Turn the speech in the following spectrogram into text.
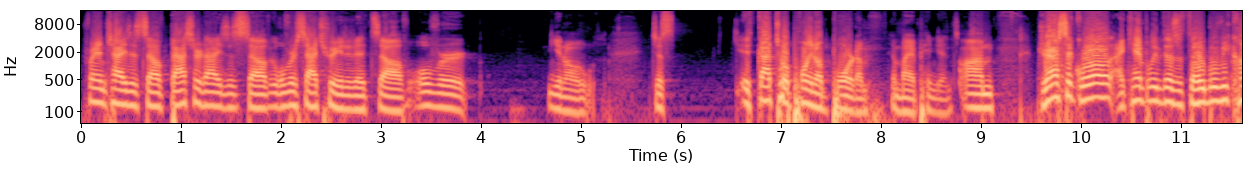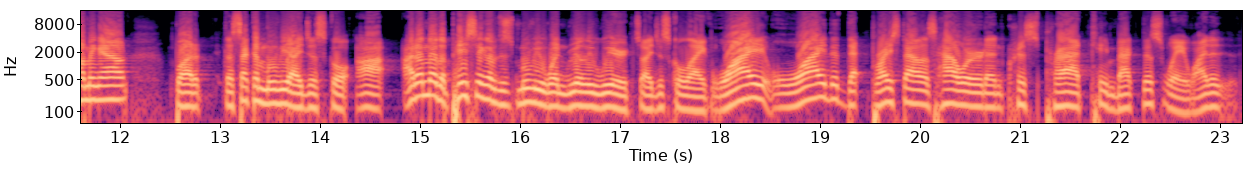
franchise itself, bastardized itself, oversaturated itself, over you know, just it got to a point of boredom, in my opinion. Um, Jurassic World, I can't believe there's a third movie coming out, but the second movie, I just go, ah, I don't know. The pacing of this movie went really weird, so I just go like, why, why did that Bryce Dallas Howard and Chris Pratt came back this way? Why did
